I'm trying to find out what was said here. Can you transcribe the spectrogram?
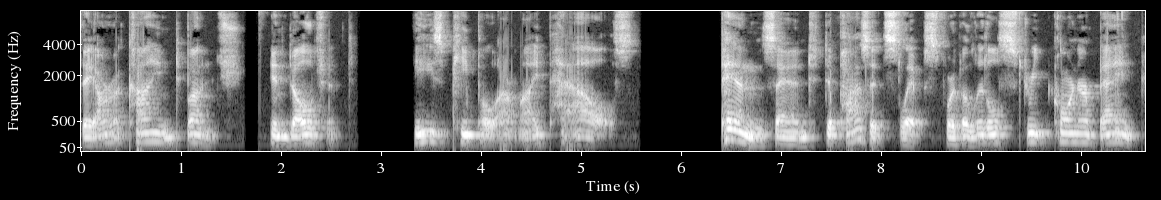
They are a kind bunch, indulgent. These people are my pals. Pens and deposit slips for the little street corner bank.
